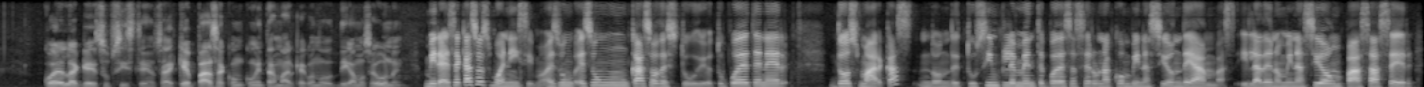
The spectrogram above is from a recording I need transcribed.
¿Cuál es la que subsiste? O sea, ¿qué pasa con, con, estas marcas cuando, digamos, se unen? Mira, ese caso es buenísimo. Es un, es un caso de estudio. Tú puedes tener dos marcas donde tú simplemente puedes hacer una combinación de ambas y la denominación pasa a ser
